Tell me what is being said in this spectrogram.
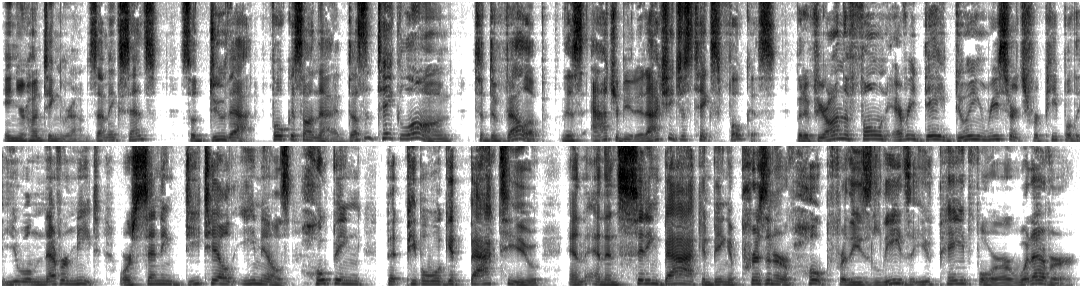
in your hunting ground. Does that make sense? So do that. Focus on that. It doesn't take long to develop this attribute. It actually just takes focus. But if you're on the phone every day doing research for people that you will never meet or sending detailed emails, hoping that people will get back to you and, and then sitting back and being a prisoner of hope for these leads that you've paid for or whatever,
